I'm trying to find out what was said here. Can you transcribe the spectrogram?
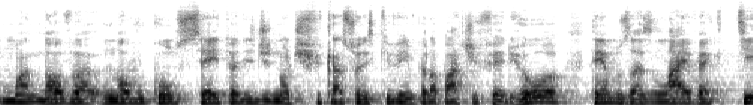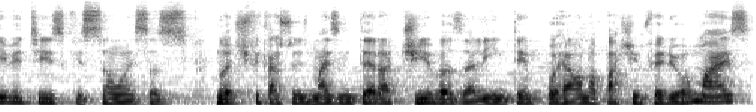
uma nova, um novo conceito ali de notificações que vem pela parte inferior. Temos as Live Activities, que são essas notificações mais interativas ali em tempo real na parte inferior, mas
